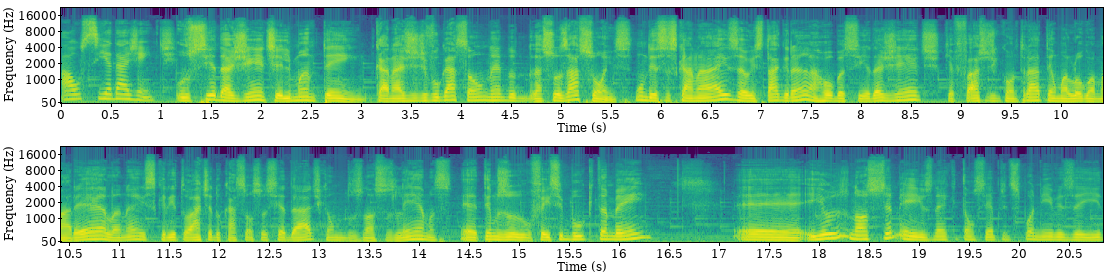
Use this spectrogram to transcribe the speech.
ao CIA da Gente? O CIA da Gente ele mantém canais de divulgação né, do, das suas ações. Um desses canais é o Instagram, arroba CIA da Gente, que é fácil de encontrar, tem uma logo amarela, né, escrito Arte, Educação, Sociedade, que é um dos nossos lemas. É, temos o Facebook também, É, e os nossos e-mails, né, que estão sempre disponíveis aí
